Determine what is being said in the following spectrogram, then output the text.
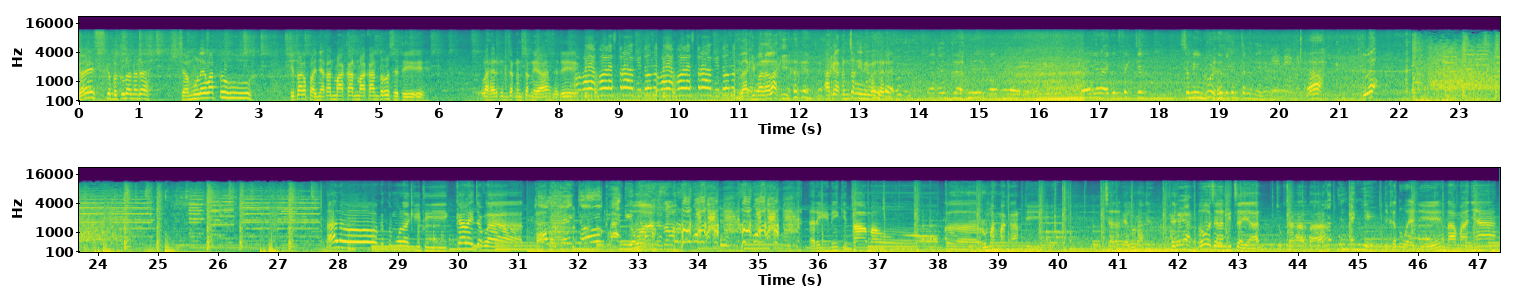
Guys, kebetulan ada jamu lewat tuh. Kita kebanyakan makan-makan terus jadi leher kenceng-kenceng ya. Jadi Oh, kayak kolesterol gitu, kayak kolesterol gitu. lah gimana lagi? Agak kenceng ini badan. Makan jamu di komputer. Ya kira ikut fiktif seminggu udah kenceng nih. Ini, ini. Ah, ya. Halo, ketemu lagi di Kaleng Coklat. Kaleng coklat gitu. Wah. Hari ini kita mau ke rumah makan di Jalan Kelurang ya. Kejayaan. Oh, Jalan Kejayan, Yogyakarta. Dekat UNY. Dekat UNY, namanya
